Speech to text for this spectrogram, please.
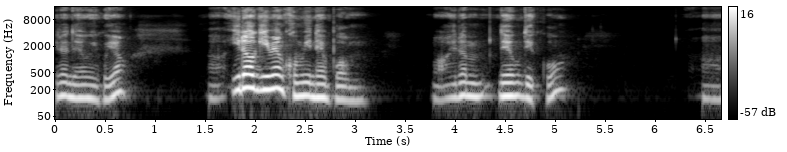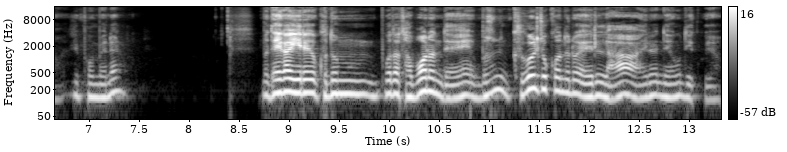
이런 내용이고요. 어 1억이면 고민해 봄. 뭐 이런 내용도 있고 어 보면은 뭐 내가 이래도 그 돈보다 더 버는데 무슨 그걸 조건으로 애를 낳아 이런 내용도 있고요.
